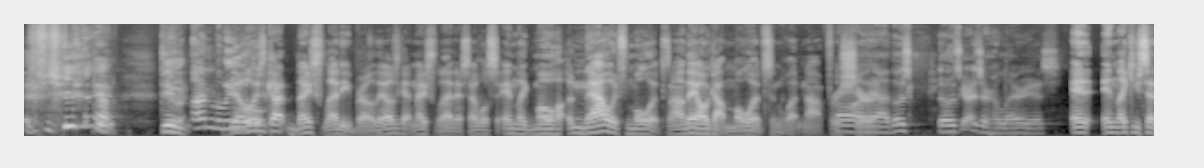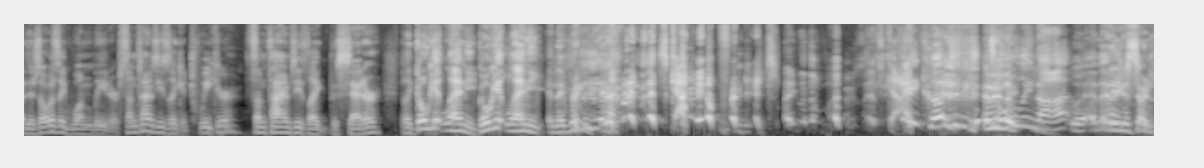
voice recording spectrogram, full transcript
yeah. Dude, they Unbelievable. They always got nice letty, bro. They always got nice lettuce. I will say, and like mo. Now it's mullets. Now they all got mullets and whatnot for oh sure. yeah, those those guys are hilarious. And and like you said, there's always like one leader. Sometimes he's like a tweaker. Sometimes he's like the setter. Like, go get Lenny. Go get Lenny. And they bring this guy over. You're like, what the fuck is this guy? And he comes and he's And he's like- totally not. And then like, he just starts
